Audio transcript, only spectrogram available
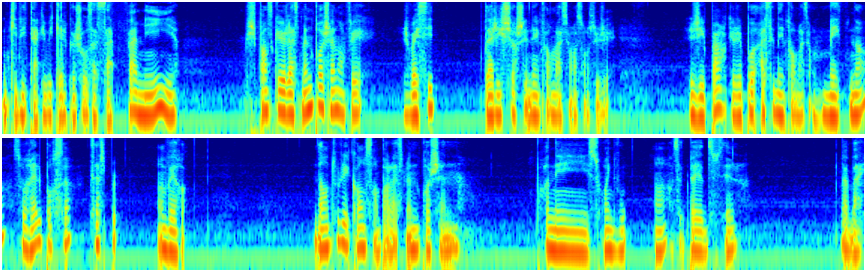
Ou qu'il est arrivé quelque chose à sa famille. Je pense que la semaine prochaine, en fait, je vais essayer d'aller chercher d'informations à son sujet. J'ai peur que j'ai pas assez d'informations maintenant sur elle pour ça. Ça se peut. On verra. Dans tous les cas, on s'en parle la semaine prochaine. Prenez soin de vous, hein, cette période difficile. Bye bye.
